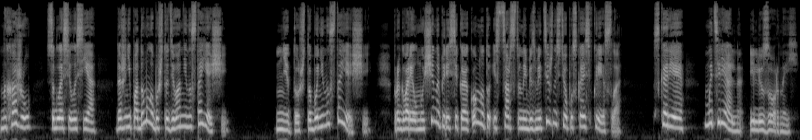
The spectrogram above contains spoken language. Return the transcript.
«Нахожу», — согласилась я. Даже не подумала бы, что диван не настоящий. «Не то чтобы не настоящий», — проговорил мужчина, пересекая комнату и с царственной безмятежностью опускаясь в кресло. «Скорее, материально иллюзорный».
